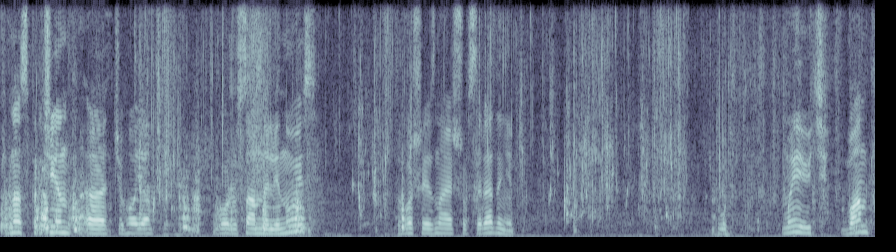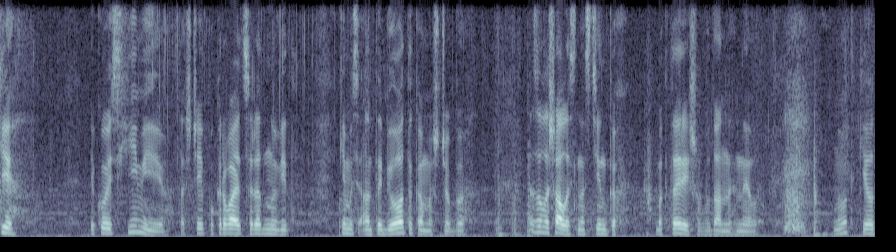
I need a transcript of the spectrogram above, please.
Одна з причин, е, чого я вожу сам не лінуюсь, того що я знаю, що всередині тут миють банки якоюсь хімією та ще й покривають середину від якимись антибіотиками, щоб не залишались на стінках бактерій, щоб вода не гнила. Ну таке от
